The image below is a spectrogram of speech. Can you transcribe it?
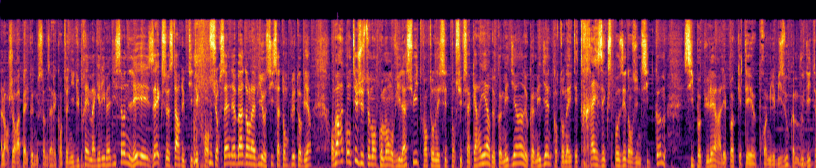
Alors je rappelle que nous sommes avec Anthony Dupré et Magali Madison, les ex-stars du petit écran sur scène. Et eh bah ben, dans la vie aussi, ça tombe plutôt bien. On va raconter justement comment on vit la suite quand on essaie de poursuivre sa carrière de comédien, de comédienne, quand on a été très exposé dans une sitcom si populaire à l'époque qui était euh, Premier Bisou, comme vous dites,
